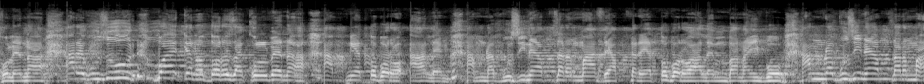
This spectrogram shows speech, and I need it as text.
খোলে না। আরে হুজুর, বয়ে কেন দরজা খুলবে না? আপনি এত বড় আলেম। আমরা বুঝি না আপনার মা দে আপনার এত বড় আলেম বানাইবো। আমরা বুঝি না আপনার মা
